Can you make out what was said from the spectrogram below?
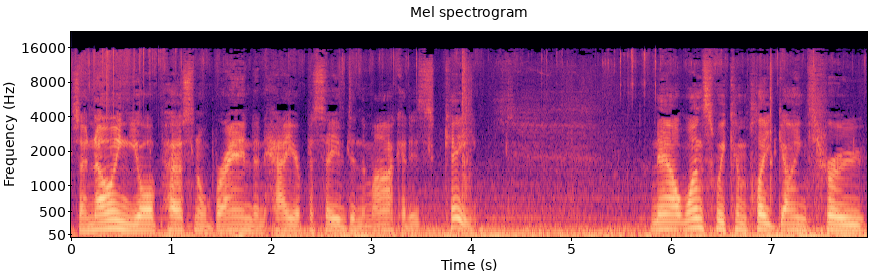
So, knowing your personal brand and how you're perceived in the market is key. Now, once we complete going through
